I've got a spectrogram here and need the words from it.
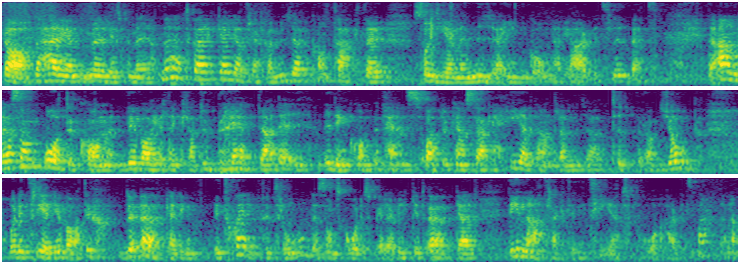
Ja, det här är en möjlighet för mig att nätverka, jag träffar nya kontakter som ger mig nya ingångar i arbetslivet. Det andra som återkom det var helt enkelt att du breddar dig i din kompetens och att du kan söka helt andra nya typer av jobb. Och det tredje var att det, det ökar din, ditt självförtroende som skådespelare vilket ökar din attraktivitet på arbetsmarknaden.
